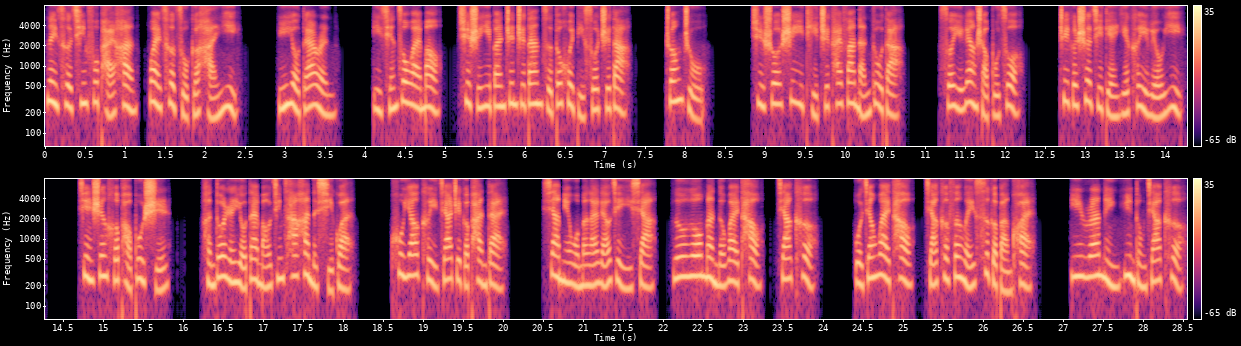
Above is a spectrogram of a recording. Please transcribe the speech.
内侧亲肤排汗，外侧阻隔寒意。云友 Darren，以前做外贸，确实一般针织单子都会比梭织大。庄主，据说是一体织开发难度大，所以量少不做。这个设计点也可以留意。健身和跑步时，很多人有带毛巾擦汗的习惯，裤腰可以加这个盼带。下面我们来了解一下 Lululemon 的外套、夹克。我将外套、夹克分为四个板块：一、Running 运动夹克；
